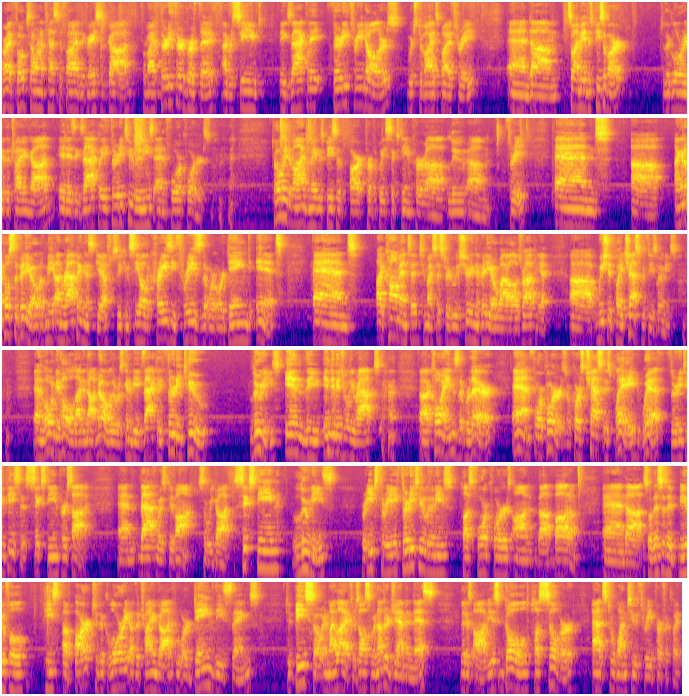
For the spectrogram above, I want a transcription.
All right, folks, I want to testify the grace of God. For my 33rd birthday, I received exactly $33, which divides by 3. And um, so I made this piece of art to the glory of the triune God. It is exactly 32 loonies and 4 quarters. totally divine to make this piece of art perfectly 16 per uh, loon, um, 3. And uh, I'm going to post a video of me unwrapping this gift so you can see all the crazy threes that were ordained in it. And I commented to my sister who was shooting the video while I was wrapping it, uh, we should play chess with these loonies. and lo and behold, I did not know there was going to be exactly 32 loonies in the individually wrapped uh, coins that were there and four quarters. Of course, chess is played with 32 pieces, 16 per side and that was divine. So we got 16 loonies for each three, 32 loonies plus four quarters on the bottom. And uh, so this is a beautiful piece of art to the glory of the triune God who ordained these things to be so in my life. There's also another gem in this that is obvious. Gold plus silver adds to 1, 2, 3 perfectly.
